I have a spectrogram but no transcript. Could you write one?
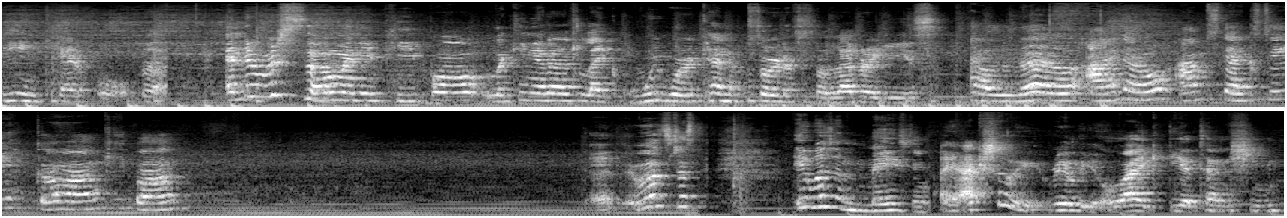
being careful, but And there were so many people looking at us like we were kind of sort of celebrities. Hello, I know, I'm sexy. Go on, keep on. It was just it was amazing. I actually really liked the attention.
